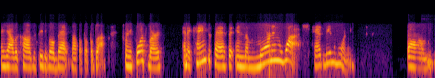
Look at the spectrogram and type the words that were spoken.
and Yahweh caused the sea to go back, blah, blah, blah, blah, blah. 24th verse, and it came to pass that in the morning watch, had to be in the morning, um,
